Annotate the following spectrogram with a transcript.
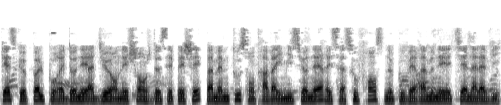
Qu'est-ce que Paul pourrait donner à Dieu en échange de ses péchés? Pas même tout son travail missionnaire et sa souffrance ne pouvaient ramener Étienne à la vie.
